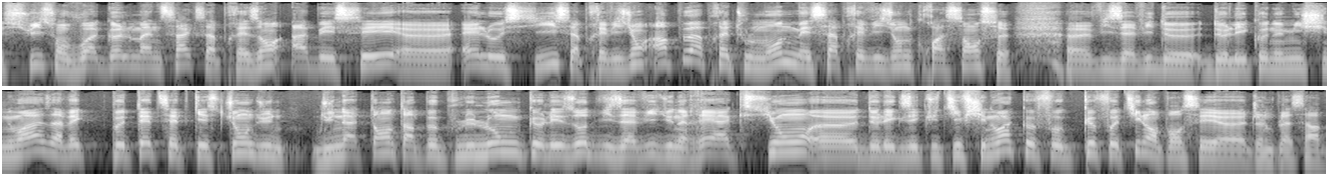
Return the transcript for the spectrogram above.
suisse. On voit Goldman Sachs à présent abaisser, elle aussi, sa prévision, un peu après tout le monde, mais sa prévision de croissance vis-à-vis de, de l'économie chinoise, avec peut-être cette question d'une d'une attente un peu plus longue que les autres vis-à-vis d'une réaction euh, de l'exécutif chinois. Que, faut, que faut-il en penser, euh, John Plassard?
